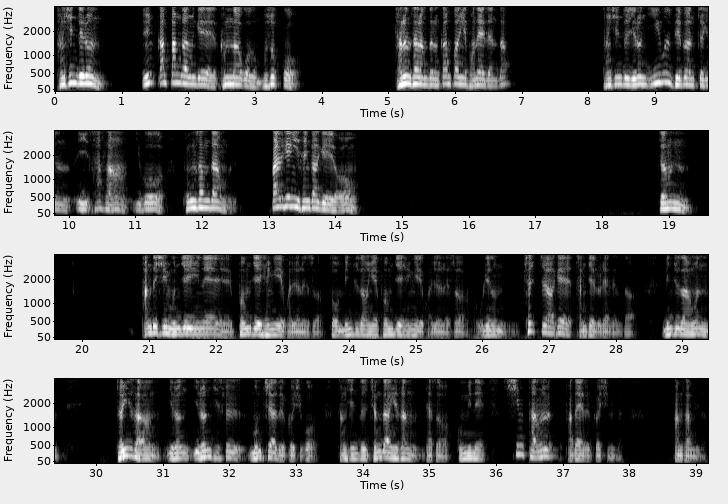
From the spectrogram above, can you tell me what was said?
당신들은 깜빵 가는 게 겁나고 무섭고 다른 사람들은 깜빵에 보내야 된다? 당신들 이런 이율 배반적인 이 사상 이거 공산당 빨갱이 생각이에요. 저는 반드시 문재인의 범죄 행위에 관련해서 또 민주당의 범죄 행위에 관련해서 우리는 철저하게 단죄를 해야 된다. 민주당은 더 이상 이런 이런 짓을 멈춰야 될 것이고 당신들 정당 해산 돼서 국민의 심판을 받아야 될 것입니다. 감사합니다.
